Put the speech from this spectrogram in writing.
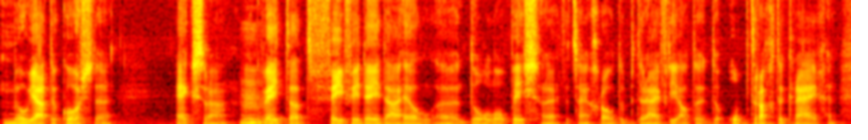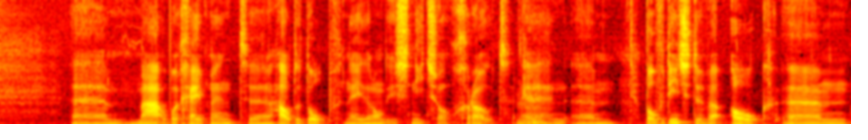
miljarden kosten extra. Ik hmm. weet dat VVD daar heel uh, dol op is. Hè. Dat zijn grote bedrijven die altijd de opdrachten krijgen. Uh, maar op een gegeven moment uh, houdt het op. Nederland is niet zo groot. En um, bovendien zitten we ook um,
